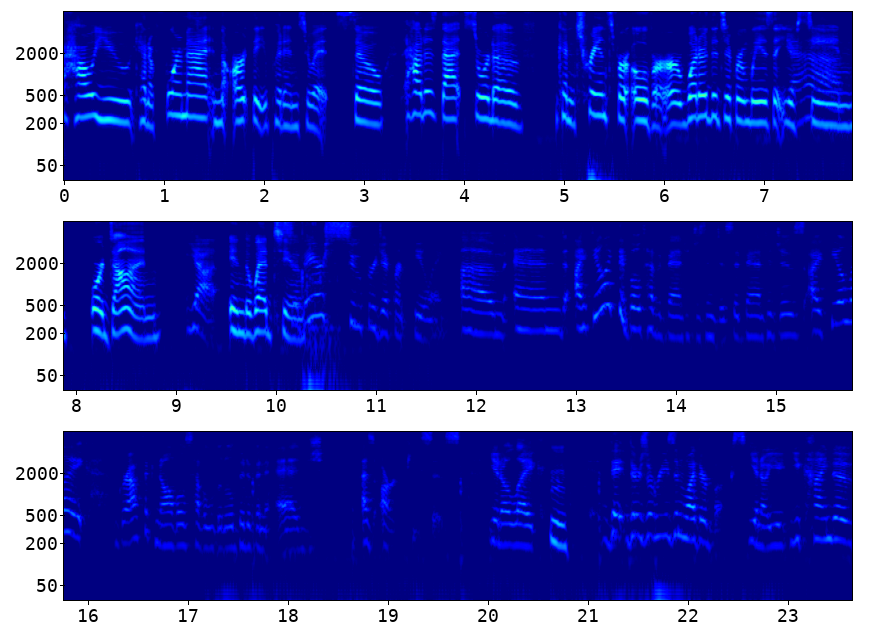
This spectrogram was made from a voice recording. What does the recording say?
how you kind of format and the art that you put into it. So, how does that sort of kind of transfer over, or what are the different ways that you've Yeah. seen or done yeah in the webtoon So they are super different feeling. Um, and I feel like they both have advantages and disadvantages. I feel like graphic novels have a little bit of an edge as art pieces. You know, like Hmm. th- there's a reason why they're books. You know, you, you kind of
